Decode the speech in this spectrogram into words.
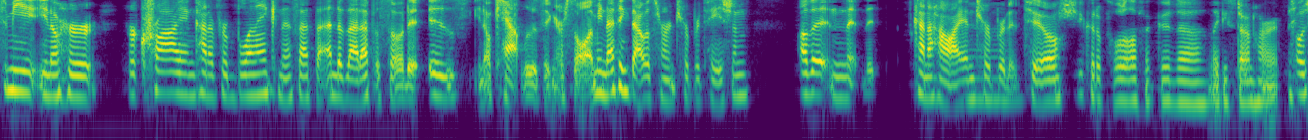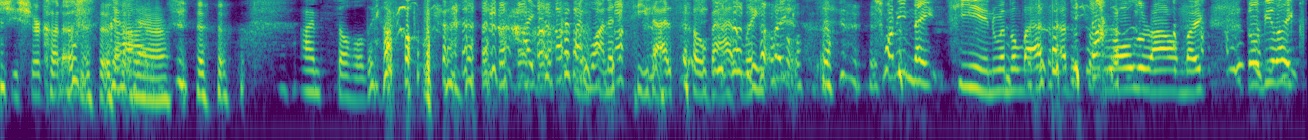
to me, you know, her her cry and kind of her blankness at the end of that episode it is, you know, Kat losing her soul. I mean, I think that was her interpretation of it, and it, kind of how I interpret it too. She could have pulled off a good uh, Lady Stoneheart. Oh, she sure could have. Yeah. Yeah. I'm still holding out hope. I just because I want to see that so badly. like 2019 when the last episode rolls around like there'll be like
